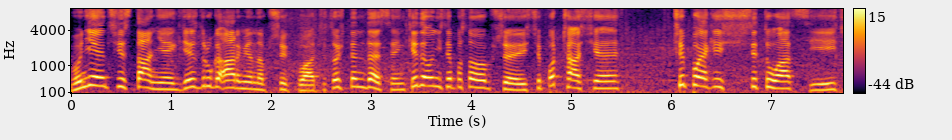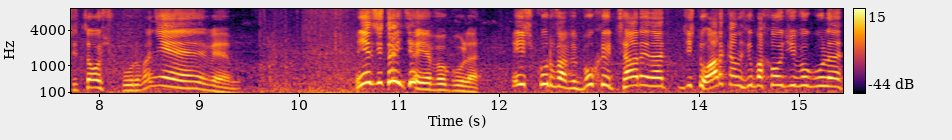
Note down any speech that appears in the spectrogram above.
Bo nie wiem co się stanie, gdzie jest druga armia na przykład, czy coś ten deseń, kiedy oni sobie postanowią przyjść, czy po czasie, czy po jakiejś sytuacji, czy coś kurwa, nie wiem. Nie wiem co się tutaj dzieje w ogóle. Jakieś kurwa wybuchy, czary, gdzieś tu Arkan chyba chodzi w ogóle.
